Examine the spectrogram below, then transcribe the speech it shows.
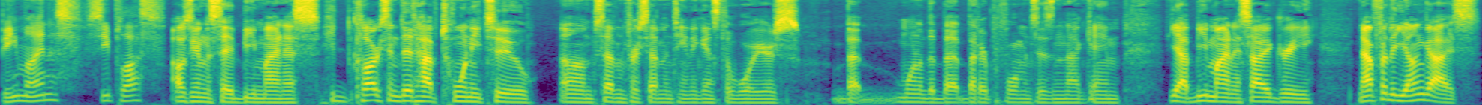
B minus, C plus. I was going to say B minus. He- Clarkson did have 22, um, seven for 17 against the Warriors. One of the be- better performances in that game. Yeah, B minus. I agree. Now for the young guys,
